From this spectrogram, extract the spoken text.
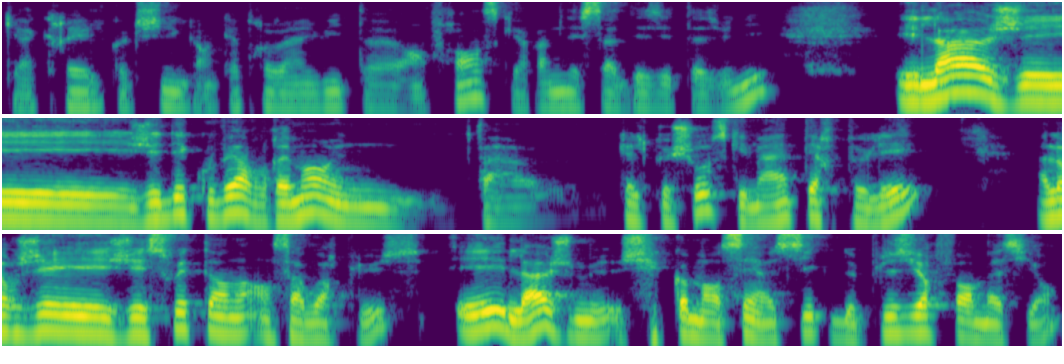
qui a créé le coaching en 88 en France, qui a ramené ça des États-Unis. Et là, j'ai découvert vraiment une, quelque chose qui m'a interpellé. Alors, j'ai souhaité en, savoir plus. Et là, j'ai commencé un cycle de plusieurs formations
